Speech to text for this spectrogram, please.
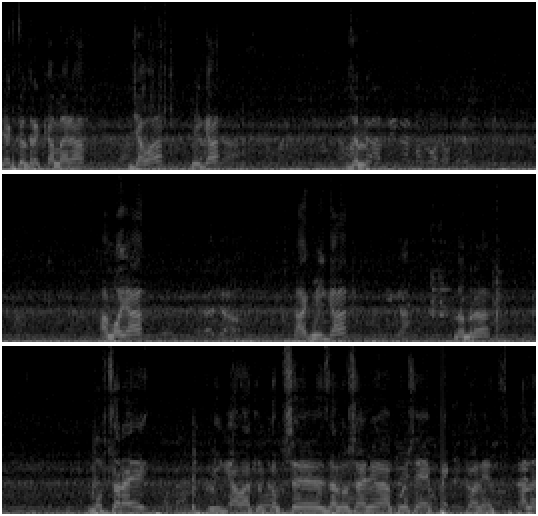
Jak Piotrek kamera? Działa? Miga? Żeby... A moja? Tak, miga? Dobra. Bo wczoraj migała tylko przy zanurzeniu, a później pyk, koniec. Ale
